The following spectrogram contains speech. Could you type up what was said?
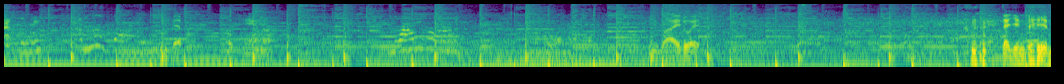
ยากกินไหมอันนี้เลยมีแบบอบแห้งเนาะว้าวนี่พ่อว้าวมีไวน์ด้วย ใจเย็นใจเย็น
